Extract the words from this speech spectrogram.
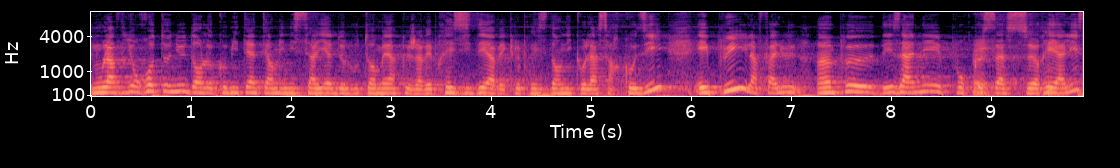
Nous l'avions retenu dans le comité interministériel de l'outre-mer que j'avais présidé avec le président Nicolas Sarkozy. Et puis, il a fallu un peu des années pour que ça se réalise.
